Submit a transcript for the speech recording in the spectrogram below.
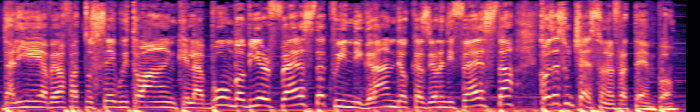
da lì aveva fatto seguito anche la Boomba Beer Fest, quindi grande occasione di festa. Cosa è successo nel frattempo?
